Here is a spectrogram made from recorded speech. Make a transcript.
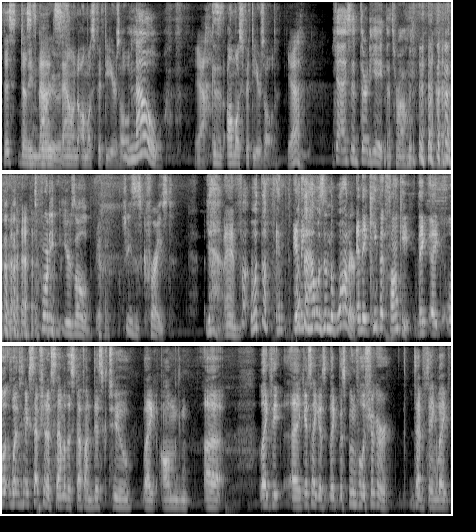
This does These not grooves. sound almost 50 years old No. yeah. because it's almost 50 years old. Yeah. Yeah, I said 38. That's wrong. it's 40 years old. Jesus Christ. Yeah. Man. Fu- what the f- And- and What they- the hell was in the water? And they keep it funky. They like w- with an exception of some of the stuff on disc 2 like um uh like the like it's like a, like the spoonful of sugar type of thing like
